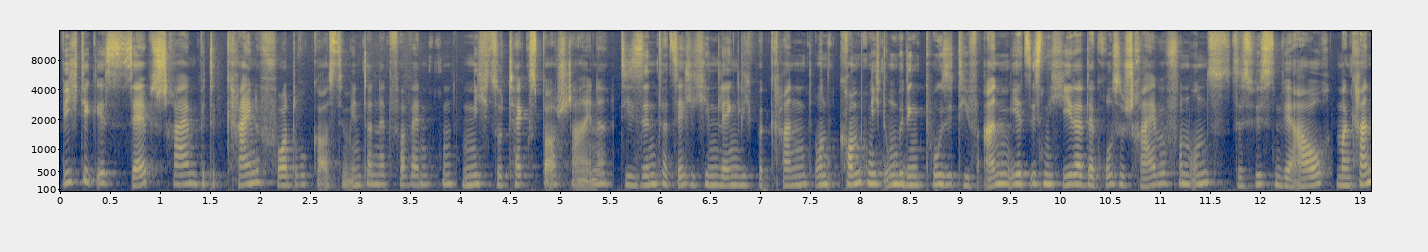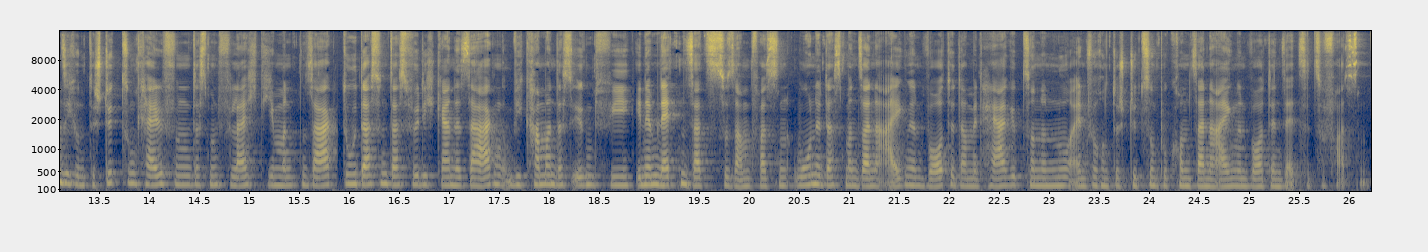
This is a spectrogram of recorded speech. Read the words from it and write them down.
Wichtig ist, selbst schreiben, bitte keine Vordrucke aus dem Internet verwenden, nicht so Textbausteine Szene. Die sind tatsächlich hinlänglich bekannt und kommt nicht unbedingt positiv an. Jetzt ist nicht jeder der große Schreiber von uns, das wissen wir auch. Man kann sich Unterstützung helfen, dass man vielleicht jemanden sagt, du, das und das würde ich gerne sagen. Wie kann man das irgendwie in einem netten Satz zusammenfassen, ohne dass man seine eigenen Worte damit hergibt, sondern nur einfach Unterstützung bekommt, seine eigenen Worte in Sätze zu fassen.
